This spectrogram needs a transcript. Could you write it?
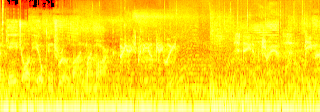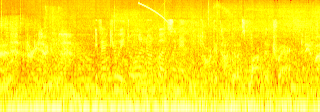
Engage audio control on my mark. Okay, spinning up gateway. State of trance. T minus 30 seconds. Evacuate all non-personnel. Target contents locked and tracked. Stand by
